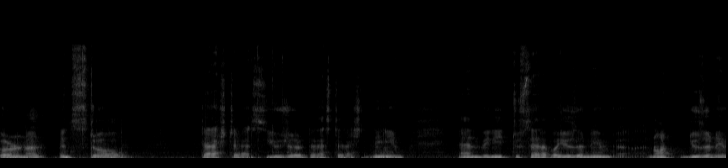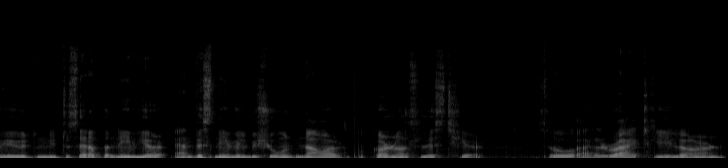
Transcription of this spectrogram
kernel install dash dash user dash dash name and we need to set up a username uh, not username we need to set up the name here and this name will be shown in our kernels list here. So i'll write sklearn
